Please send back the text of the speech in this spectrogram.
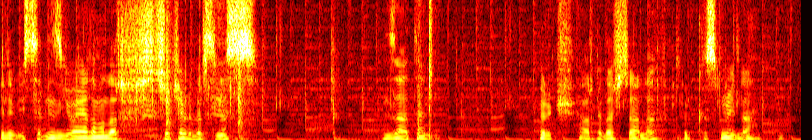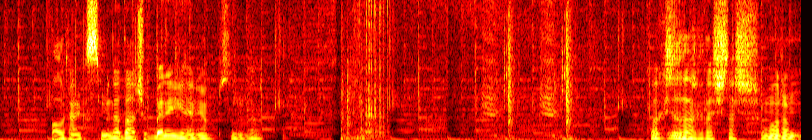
Gelip istediğiniz gibi ayarlamalar çekebilirsiniz. Zaten Türk arkadaşlarla, Türk kısmıyla, Balkan kısmıyla daha çok ben ilgileniyorum sunuda. Bakacağız arkadaşlar. Umarım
